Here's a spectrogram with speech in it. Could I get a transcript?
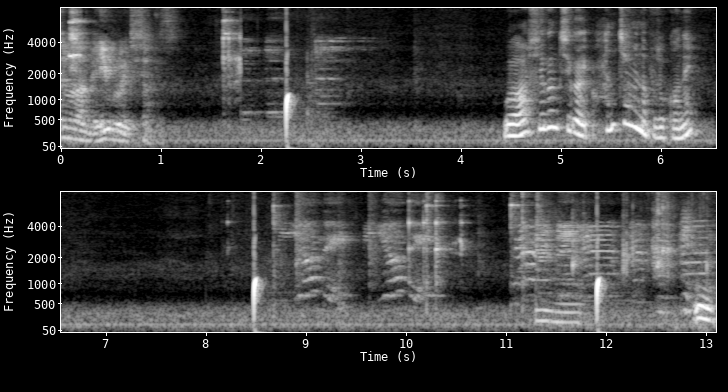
하지만 난 외치지 않겠어. 뭐야? 시금치가 한참이나 부족하네? 오.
